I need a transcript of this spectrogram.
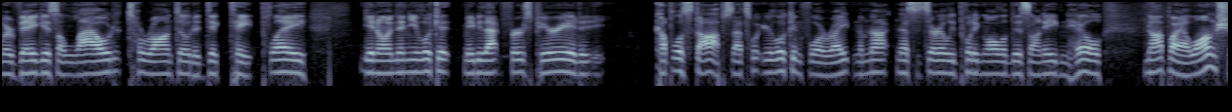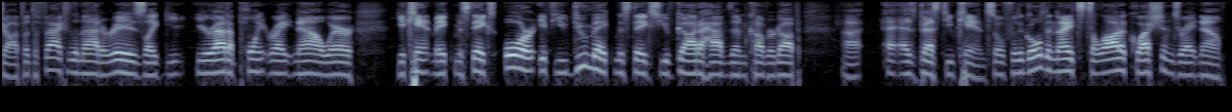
where Vegas allowed Toronto to dictate play. You know, and then you look at maybe that first period, a couple of stops. That's what you're looking for, right? And I'm not necessarily putting all of this on Adin Hill, not by a long shot, but the fact of the matter is, like, you're at a point right now where you can't make mistakes. Or if you do make mistakes, you've got to have them covered up uh, as best you can. So for the Golden Knights, it's a lot of questions right now.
